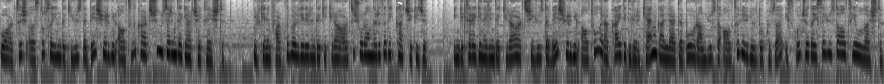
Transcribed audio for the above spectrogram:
Bu artış Ağustos ayındaki %5,6'lık artışın üzerinde gerçekleşti. Ülkenin farklı bölgelerindeki kira artış oranları da dikkat çekici. İngiltere genelinde kira artışı %5,6 olarak kaydedilirken Galler'de bu oran %6,9'a, İskoçya'da ise %6'ya ulaştı.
